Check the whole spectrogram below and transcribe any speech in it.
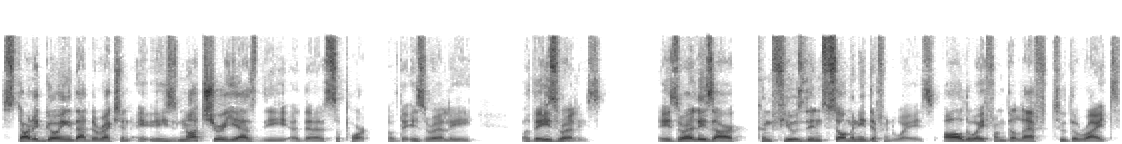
started going in that direction, he's not sure he has the uh, the support of the Israeli of the Israelis. Israelis are confused in so many different ways, all the way from the left to the right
